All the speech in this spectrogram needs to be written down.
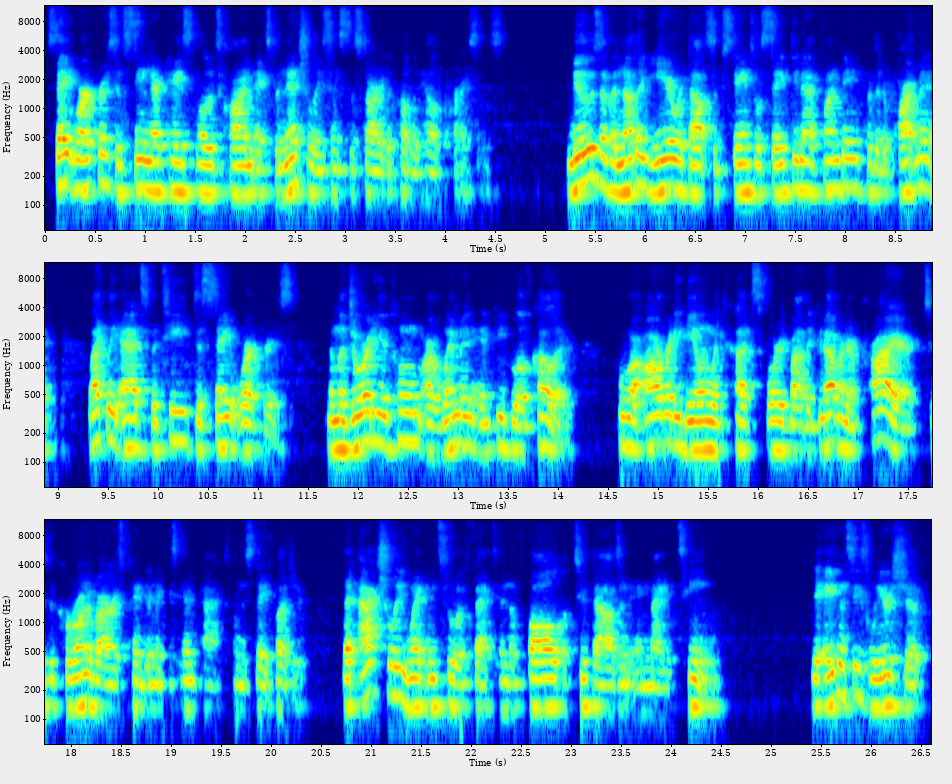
State workers have seen their caseloads climb exponentially since the start of the public health crisis. News of another year without substantial safety net funding for the department likely adds fatigue to state workers, the majority of whom are women and people of color, who are already dealing with cuts ordered by the governor prior to the coronavirus pandemic's impact on the state budget that actually went into effect in the fall of 2019. The agency's leadership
